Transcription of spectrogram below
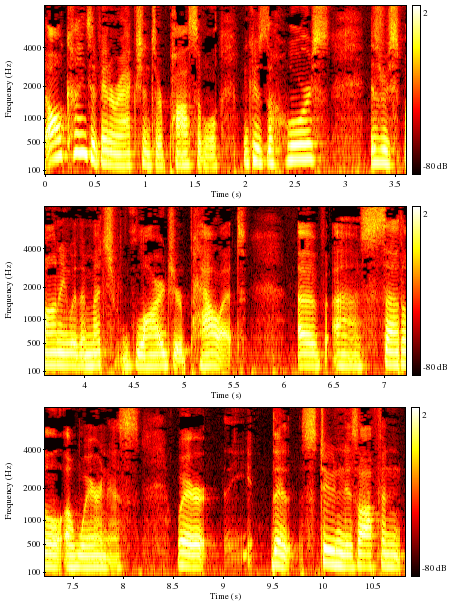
all kinds of interactions are possible because the horse is responding with a much larger palette of uh, subtle awareness, where the student is often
